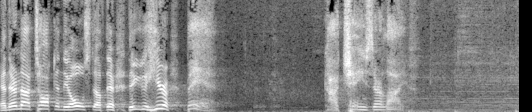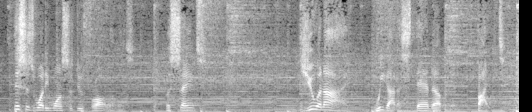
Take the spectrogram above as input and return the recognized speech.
and they're not talking the old stuff. They're, they, you hear, man, God changed their life. This is what He wants to do for all of us. But, saints, you and I we got to stand up and fight.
